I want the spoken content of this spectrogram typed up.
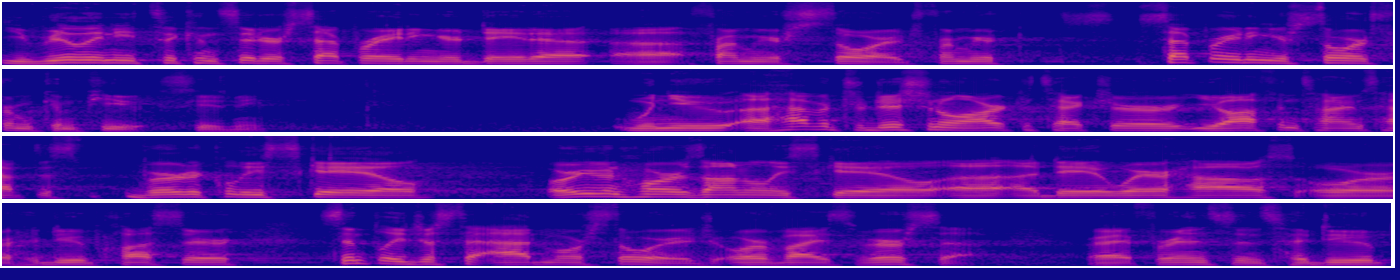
you really need to consider separating your data uh, from your storage, from your, separating your storage from compute, excuse me. When you uh, have a traditional architecture, you oftentimes have to vertically scale or even horizontally scale uh, a data warehouse or Hadoop cluster simply just to add more storage or vice versa, right? For instance, Hadoop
